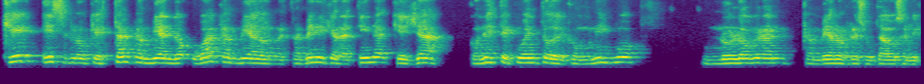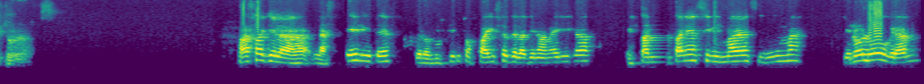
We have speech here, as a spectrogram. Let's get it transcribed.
qué es lo que está cambiando o ha cambiado en nuestra América Latina que ya con este cuento del comunismo no logran cambiar los resultados electorales. Pasa que las élites de los distintos países de Latinoamérica están tan ensimismadas en sí mismas que no logran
